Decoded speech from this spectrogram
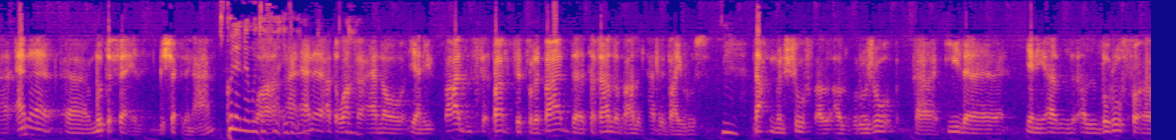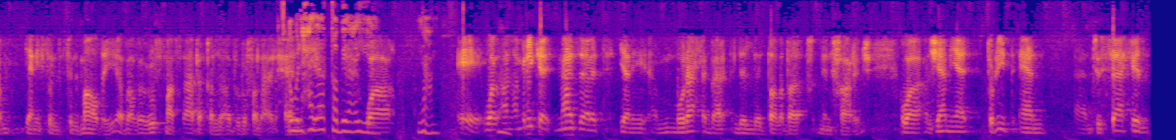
آه، أنا آه، متفائل بشكل عام. كلنا متفائلين. أنا أتوقع أنه يعني بعد بعد الفترة بعد تغلب على هذا الفيروس نحن بنشوف ال- الرجوع آه، إلى يعني ال- الظروف آه، يعني في الماضي الظروف ما سابق الظروف الحالية. أو الحياة الطبيعية. و... نعم. إيه والامريكا ما زالت يعني مرحبة للطلبة من خارج. والجامعات تريد أن أن تسهل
